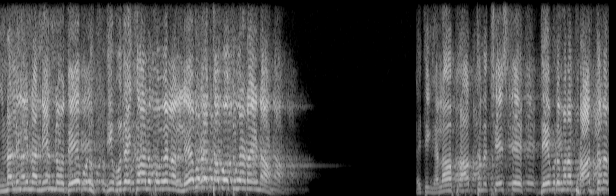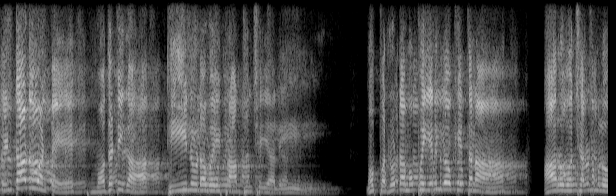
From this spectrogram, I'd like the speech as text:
నలిగిన నిన్ను దేవుడు ఈ ఉదయకాలపు వేళ లేవనెత్తబోతున్నాడు ఆయన అయితే ఎలా ప్రార్థన చేస్తే దేవుడు మన ప్రార్థన వింటాడు అంటే మొదటిగా దీనుడవై ప్రార్థన చేయాలి. ముప్పై నూట ముప్పై ఎనిమిదవ కీర్తన ఆరవ చరణంలో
